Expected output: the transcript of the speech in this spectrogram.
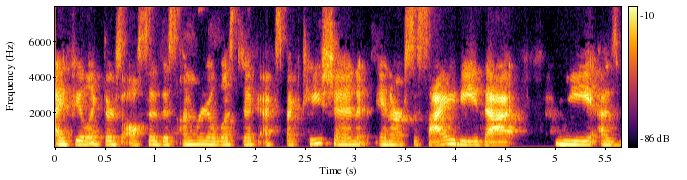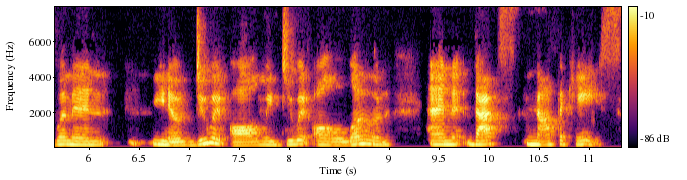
I feel like there's also this unrealistic expectation in our society that we as women you know do it all and we do it all alone. And that's not the case.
